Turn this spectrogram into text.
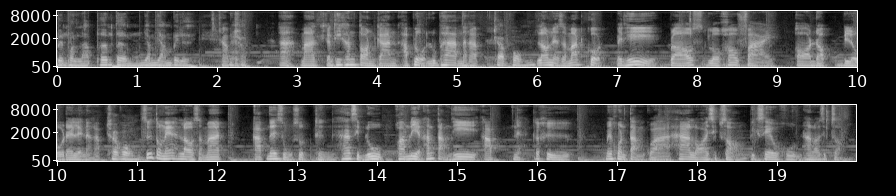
เป็นผลลัพธ์เพิ่มเติมย้ำๆไปเลยครับนะครับอะมากันที่ขั้นตอนการอัปโหลดรูปภาพนะครับ ครับผม เราเนี่ยสามารถกดไปที่ browse local file or drop below ได้เลยนะครับ ครับผม ซึ่งตรงเนี้ยเราสามารถอัพได้สูงสุดถึง 50 รูป ความละเอียดขั้นต่ำที่อัพเนี่ยก็คือไม่ควรต่ำกว่า 512 พิกเซลคูณ512ห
